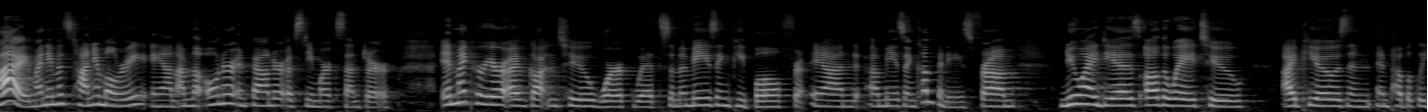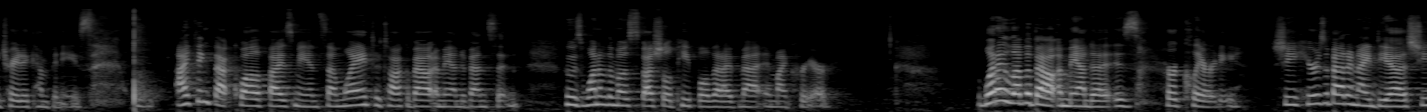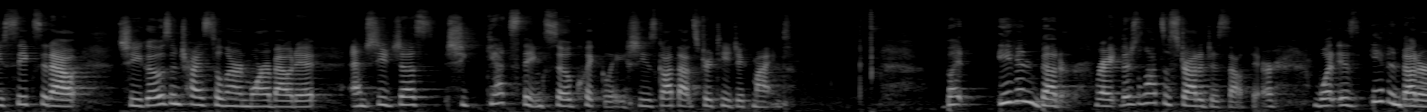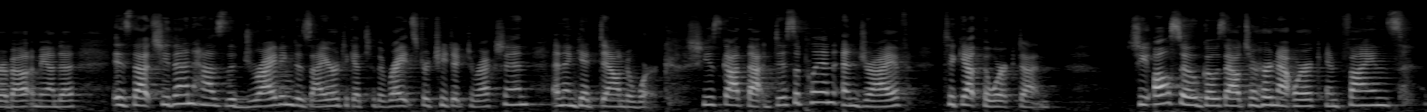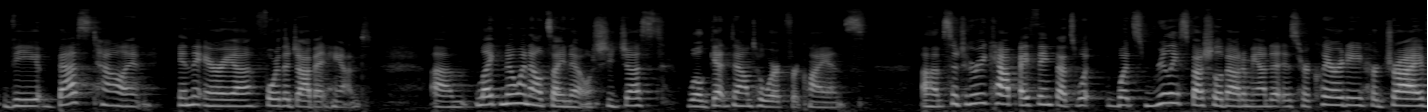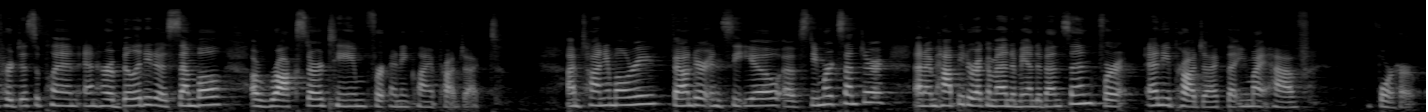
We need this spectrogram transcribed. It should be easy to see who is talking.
Speaker 1: Hi, my name is Tania Mulry, and I'm the owner and founder of Steamworks Center. In my career, I've gotten to work with some amazing people and amazing companies, from new ideas all the way to IPOs and, and publicly traded companies. I think that qualifies me in some way to talk about Amanda Benson, who is one of the most special people that I've met in my career. What I love about Amanda is her clarity. She hears about an idea, she seeks it out, she goes and tries to learn more about it, and she just, she gets things so quickly. She's got that strategic mind. But even better, right? There's lots of strategists out there. What is even better about Amanda is that she then has the driving desire to get to the right strategic direction and then get down to work. She's got that discipline and drive to get the work done. She also goes out to her network and finds the best talent in the area for the job at hand. Um, like no one else I know, she just will get down to work for clients. Um, so to recap, I think that's what, what's really special about Amanda is her clarity, her drive, her discipline, and her ability to assemble a rock star team for any client project. I'm Tania Mulry, founder and CEO of Steamworks Center, and I'm happy to recommend Amanda Benson for any project that you might have for her.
